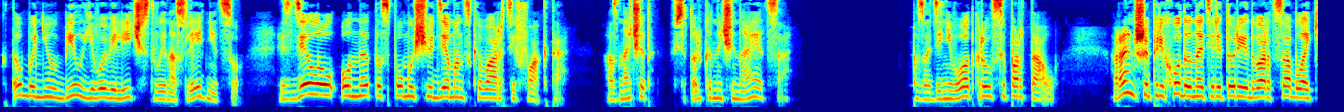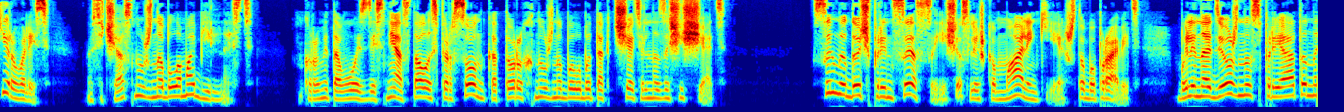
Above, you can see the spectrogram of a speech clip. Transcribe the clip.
Кто бы не убил его величество и наследницу, сделал он это с помощью демонского артефакта. А значит, все только начинается. Позади него открылся портал. Раньше переходы на территории дворца блокировались, но сейчас нужна была мобильность. Кроме того, здесь не осталось персон, которых нужно было бы так тщательно защищать. Сын и дочь принцессы, еще слишком маленькие, чтобы править, были надежно спрятаны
